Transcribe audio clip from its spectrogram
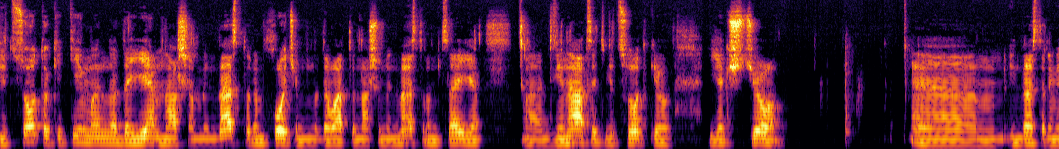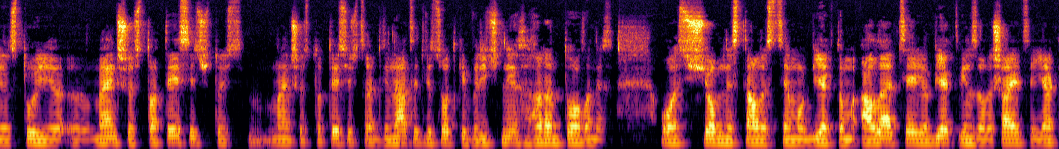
відсоток, який ми надаємо нашим інвесторам, хочемо надавати нашим інвесторам, це є е, 12%. Якщо е, інвестор інвестує е, менше 100 тисяч, тобто менше 100 тисяч це 12% річних гарантованих. Ось що б не стало з цим об'єктом, але цей об'єкт він залишається як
